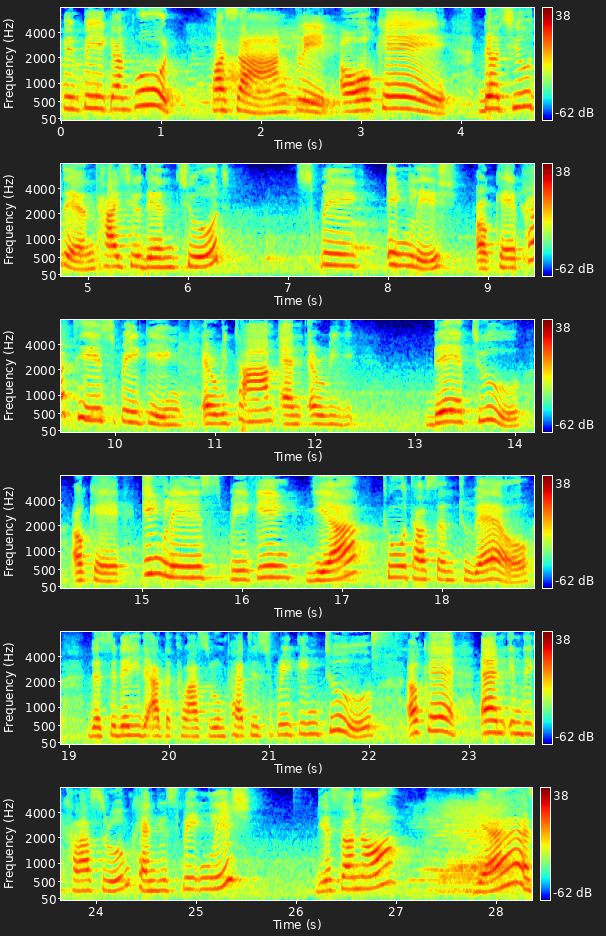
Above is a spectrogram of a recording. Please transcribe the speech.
เป็นปีการพูดภาษาอังกฤษ โอเค The children Thai children should speak English okay practice speaking every time and every day too okay English speaking year 2012 the student in the other classroom practice speaking too okay and in the classroom can you speak English Yes or no? Yes. Yes.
